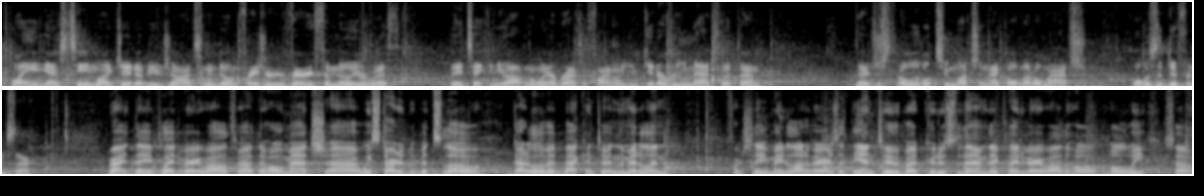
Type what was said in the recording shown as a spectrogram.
Playing against a team like J.W. Johnson and Dylan Frazier, you're very familiar with. They've taken you out in the winter bracket final. You get a rematch with them. They're just a little too much in that gold medal match. What was the difference there? Right, they played very well throughout the whole match. Uh, we started a bit slow, got a little bit back into it in the middle, and Unfortunately, made a lot of errors at the end too, but kudos to them. They played very well the whole whole week, so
